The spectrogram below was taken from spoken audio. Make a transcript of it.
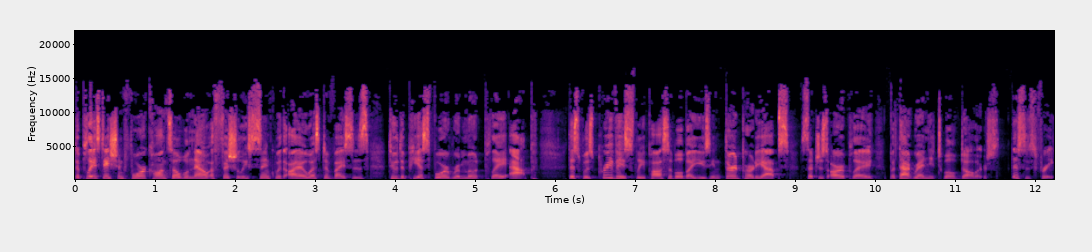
The PlayStation 4 console will now officially sync with iOS devices through the PS4 Remote Play app. This was previously possible by using third party apps such as RPlay, but that ran you $12. This is free.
